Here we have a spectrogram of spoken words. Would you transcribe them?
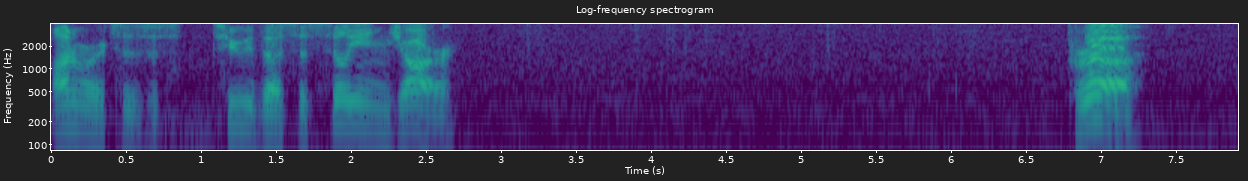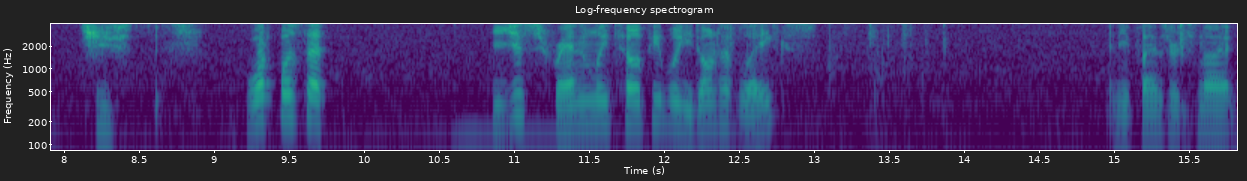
Onwards is to the Sicilian jar. Bruh. Jeez. What was that? You just randomly tell people you don't have legs? Any plans for tonight?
